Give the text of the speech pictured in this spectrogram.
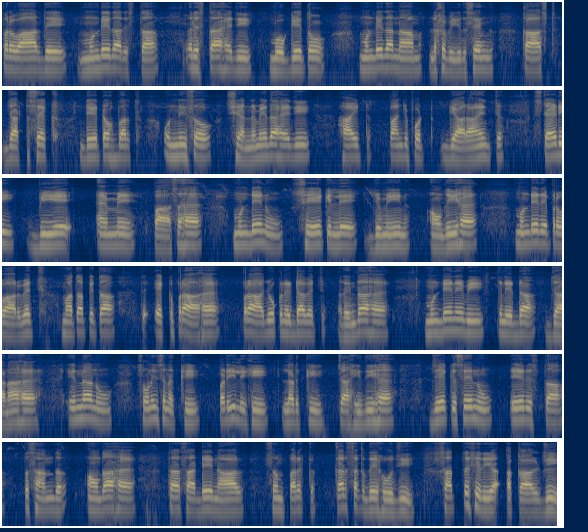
ਪਰਿਵਾਰ ਦੇ ਮੁੰਡੇ ਦਾ ਰਿਸ਼ਤਾ ਰਿਸ਼ਤਾ ਹੈ ਜੀ ਮੋਗੇ ਤੋਂ। ਮੁੰਡੇ ਦਾ ਨਾਮ Lakhvir Singh, caste Jatt Sikh date of birth 1996 ਦਾ ਹੈ ਜੀ। Height 5 foot 11 inch study BA MA pass ਹੈ। ਮੁੰਡੇ ਨੂੰ 6 ਕਿੱਲੇ ਜ਼ਮੀਨ ਆਉਂਦੀ ਹੈ। ਮੁੰਡੇ ਦੇ ਪਰਿਵਾਰ ਵਿੱਚ ਮਾਤਾ ਪਿਤਾ ਤੇ ਇੱਕ ਭਰਾ ਹੈ। ਭਰਾ ਜੋ ਕੈਨੇਡਾ ਵਿੱਚ ਰਹਿੰਦਾ ਹੈ, ਮੁੰਡੇ ਨੇ ਵੀ ਕੈਨੇਡਾ ਜਾਣਾ ਹੈ। ਇਹਨਾਂ ਨੂੰ ਸੋਹਣੀ ਸੁਨੱਖੀ ਪੜ੍ਹੀ ਲਿਖੀ ਲੜਕੀ ਚਾਹੀਦੀ ਹੈ। ਜੇ ਕਿਸੇ ਨੂੰ ਇਹ ਰਿਸ਼ਤਾ ਪਸੰਦ ਆਉਂਦਾ ਹੈ, ਤਾਂ ਸਾਡੇ ਨਾਲ ਸੰਪਰਕ ਕਰ ਸਕਦੇ ਹੋ ਜੀ। ਸਤਿ ਸ਼੍ਰੀ ਅਕਾਲ ਜੀ।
